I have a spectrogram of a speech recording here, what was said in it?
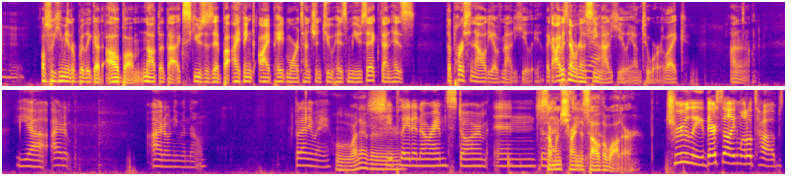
mhm. Also, he made a really good album. Not that that excuses it, but I think I paid more attention to his music than his the personality of Matty Healy. Like I was never gonna see Yeah. Matty Healy on tour. Like I don't know. Yeah, I don't I don't even know. But anyway, Whatever. she played in a rainstorm in Gillette Someone's trying to sell the water. Truly, they're selling little tubs.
